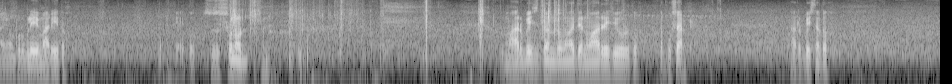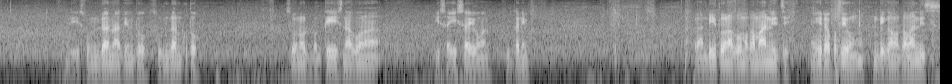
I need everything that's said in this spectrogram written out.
Ay yung problema dito. Ito, susunod. Pag ma-harvest doon mga January siguro to, tapusan. Harvest na to. Isundan natin to, sundan ko to. Sunod, magtiis na ako na isa-isa ano, yung tanim. Yan, dito na ako makamanage eh. Mahirap kasi yung hindi ka makamanage.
